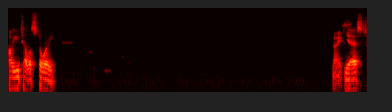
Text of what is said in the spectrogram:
how you tell a story. Nice. Yes.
